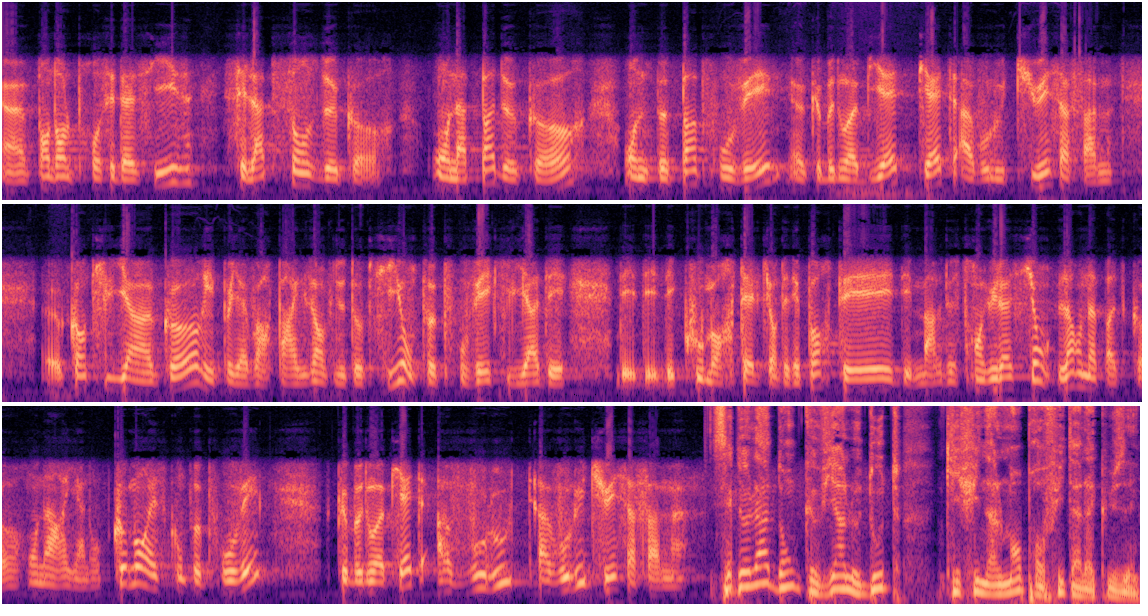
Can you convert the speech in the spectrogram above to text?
euh, pendant le procès d'assises, c'est l'absence de corps. On n'a pas de corps, on ne peut pas prouver euh, que Benoît Piette a voulu tuer sa femme. Euh, quand il y a un corps, il peut y avoir par exemple une autopsie, on peut prouver qu'il y a des, des, coups mortels qui ont été portés, des marques de strangulation. Là, on n'a pas de corps, on n'a rien. Donc comment est-ce qu'on peut prouver que Benoît Piette a voulu, a voulu tuer sa femme? C'est de là donc que vient le doute qui finalement profite à l'accusé.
